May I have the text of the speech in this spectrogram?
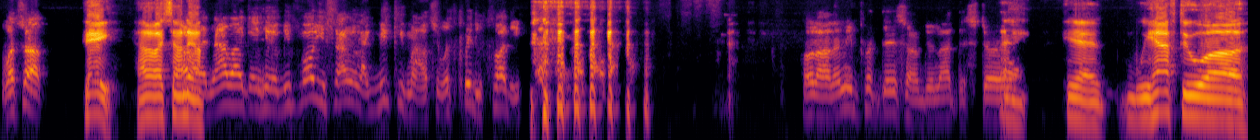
What's up? hey, how do I sound All now? right, now I can hear. Before you sounded like Mickey Mouse. It was pretty funny. Hold on, let me put this on. Do not disturb. Hey, yeah, we have to. uh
